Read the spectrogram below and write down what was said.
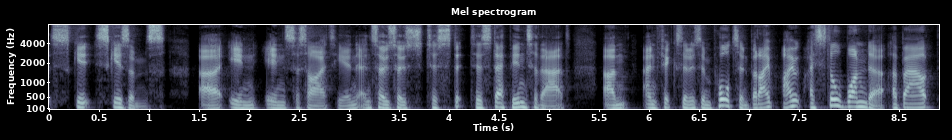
sch- schisms uh, in in society, and and so so to st- to step into that um, and fix it is important. But I, I I still wonder about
